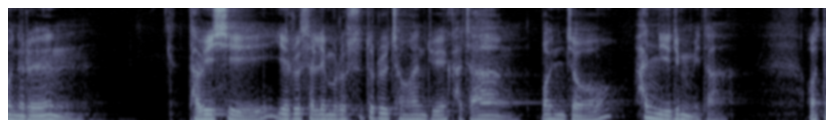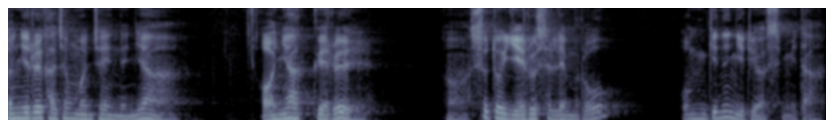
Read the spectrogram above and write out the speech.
오늘은 다윗이 예루살렘으로 수도를 정한 뒤에 가장 먼저 한 일입니다. 어떤 일을 가장 먼저 했느냐? 언약궤를 어, 수도 예루살렘으로 옮기는 일이었습니다.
